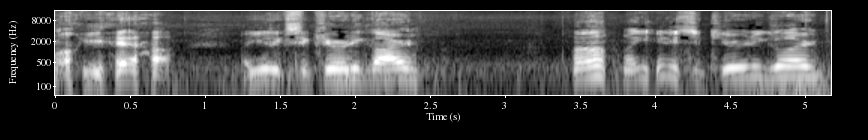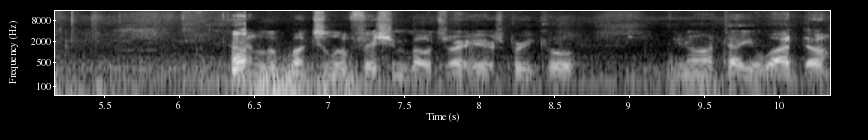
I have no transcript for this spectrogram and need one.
Oh yeah. Are you the security guard? Huh? Are you the security guard? Huh? Got a little bunch of little fishing boats right here. It's pretty cool. You know, I'll tell you what though.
